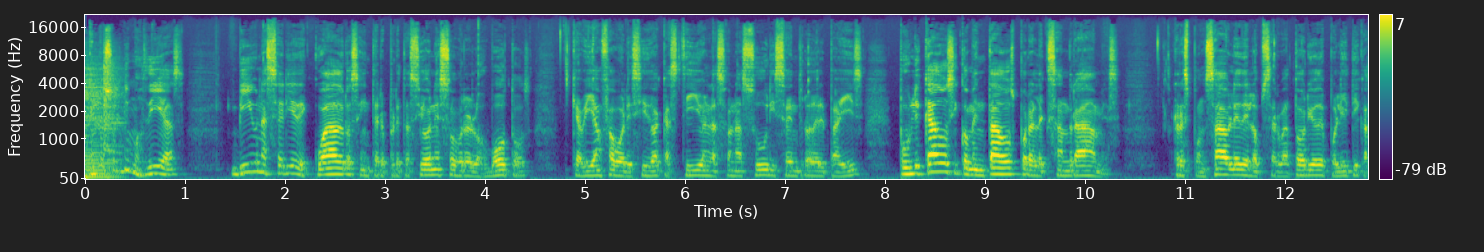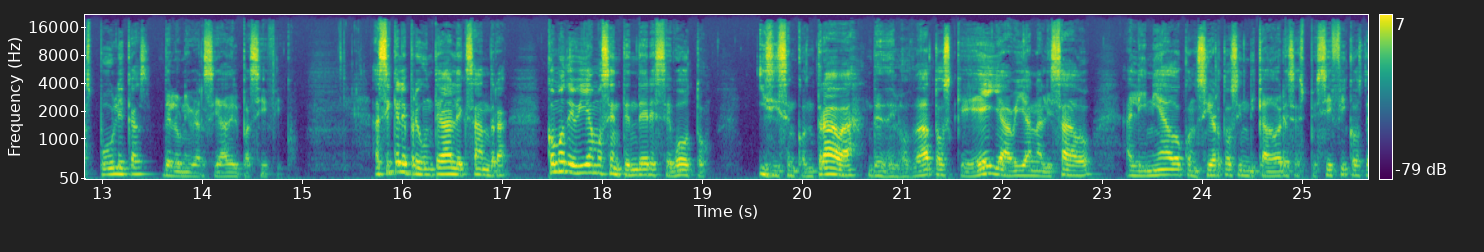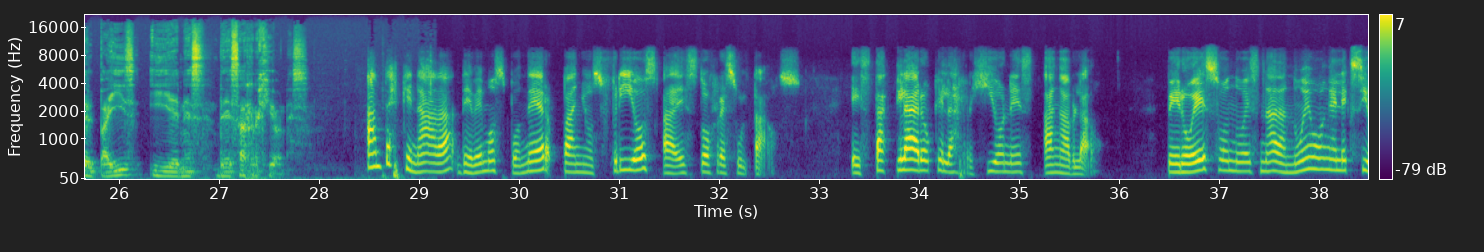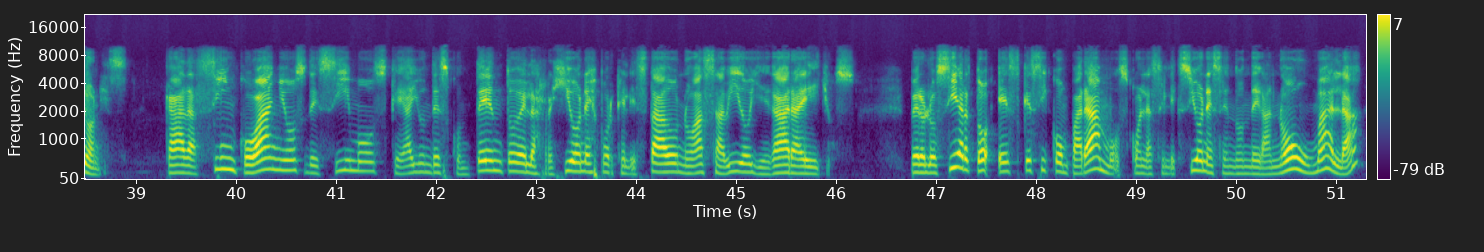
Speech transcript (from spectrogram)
En los últimos días, vi una serie de cuadros e interpretaciones sobre los votos que habían favorecido a Castillo en la zona sur y centro del país, publicados y comentados por Alexandra Ames, responsable del Observatorio de Políticas Públicas de la Universidad del Pacífico. Así que le pregunté a Alexandra cómo debíamos entender ese voto y si se encontraba, desde los datos que ella había analizado, alineado con ciertos indicadores específicos del país y de esas regiones. Antes que nada, debemos poner paños fríos a estos resultados. Está claro que las regiones han hablado, pero eso no es nada nuevo en elecciones. Cada cinco años decimos que hay un descontento de las regiones porque el Estado no ha sabido llegar a ellos. Pero lo cierto es que si comparamos con las elecciones en donde ganó Humala,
